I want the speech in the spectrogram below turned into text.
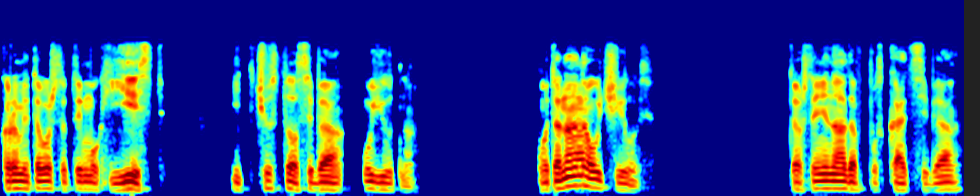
кроме того, что ты мог есть и чувствовал себя уютно. Вот она научилась, то что не надо впускать в себя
